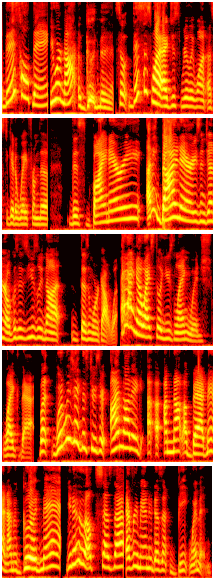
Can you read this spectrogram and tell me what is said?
This whole thing, you are not a good man. So this is why I just really want us to get away from the this binary. I mean binaries in general because it's usually not doesn't work out well. And I know I still use language like that. But when we take this too serious, I'm not a I, I'm not a bad man. I'm a good man. You know who else says that? Every man who doesn't beat women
